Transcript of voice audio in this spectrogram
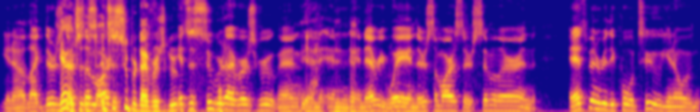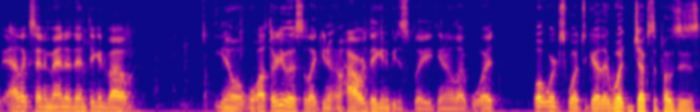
You know, like there's Yeah, there's it's, a, some it's a super diverse group. It's a super diverse group, man, in, in, in every way. And there's some artists that are similar, and and it's been really cool too. You know, Alex and Amanda then thinking about, you know, well, all three of us, like, you know, how are they going to be displayed? You know, like what what works what together? What juxtaposes,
